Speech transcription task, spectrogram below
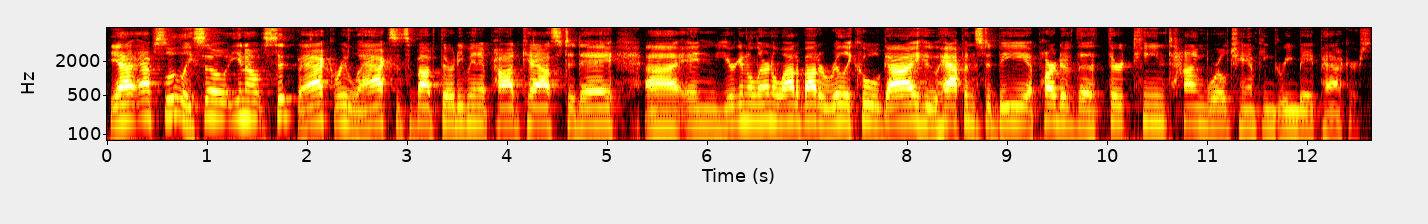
Yeah, absolutely. So, you know, sit back, relax. It's about 30 minute podcast today, uh, and you're going to learn a lot about a really cool guy who happens to be a part of the 13 time world champion Green Bay Packers.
